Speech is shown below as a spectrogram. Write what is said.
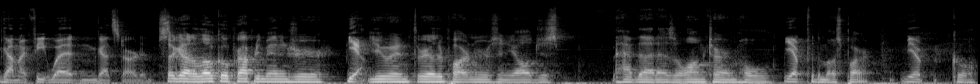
got my feet wet and got started. So you got a local property manager. Yeah. You and three other partners, and y'all just have that as a long term hold Yep. for the most part. Yep. Cool.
